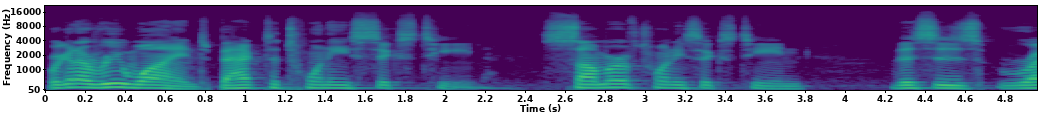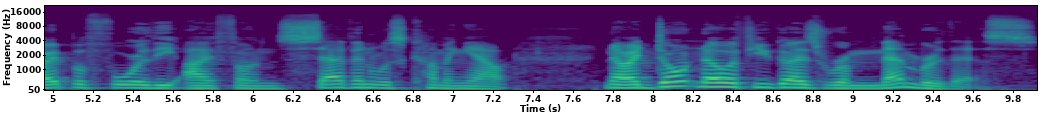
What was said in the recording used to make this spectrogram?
we're gonna rewind back to 2016, summer of 2016. This is right before the iPhone 7 was coming out. Now I don't know if you guys remember this,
